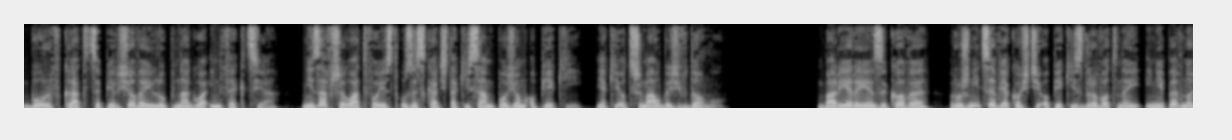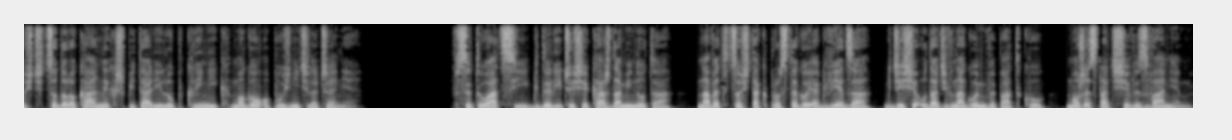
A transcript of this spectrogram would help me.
ból w klatce piersiowej lub nagła infekcja, nie zawsze łatwo jest uzyskać taki sam poziom opieki, jaki otrzymałbyś w domu. Bariery językowe, różnice w jakości opieki zdrowotnej i niepewność co do lokalnych szpitali lub klinik mogą opóźnić leczenie. W sytuacji, gdy liczy się każda minuta, nawet coś tak prostego jak wiedza, gdzie się udać w nagłym wypadku, może stać się wyzwaniem,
